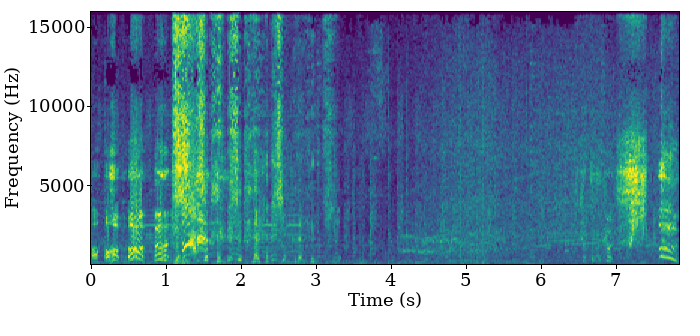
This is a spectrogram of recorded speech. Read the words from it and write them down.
Oh, oh, oh, oh! Go, go, go.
